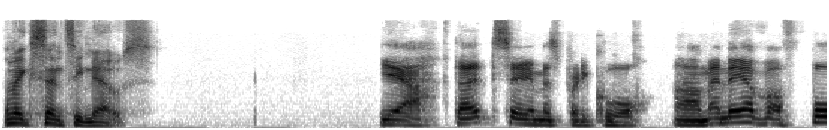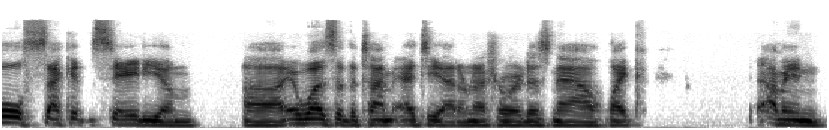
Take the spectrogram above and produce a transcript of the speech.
that makes sense. He knows. Yeah, that stadium is pretty cool. Um, and they have a full second stadium. Uh, it was at the time Etihad. I'm not sure what it is now. Like, I mean,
